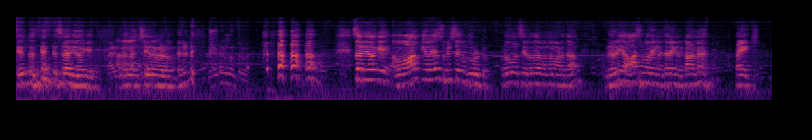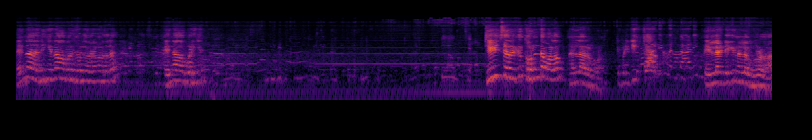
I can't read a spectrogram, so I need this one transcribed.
சேர்ந்தது சரி ஓகே. அதெல்லாம் சேர வேணும். சரி ஓகே. அப்ப வாழ்க்கையில சுபிசேகம் கூறட்டும். உறவுகள் செய்யறதா வந்தமானதான் நிறைய ஆசீர்வாதம் கிடைச்சாலும் எங்களுக்கு காணுமே. ரைட் என்ன நீங்க என்ன ஆகுறீங்க சொல்லுங்க வருமானத்துல? என்ன ஆக போறீங்க? டீச்சருக்கு தொண்டை வளம் நல்லா இருக்கும் இப்படி டீச்சர் இல்லாட்டிக்கு நல்ல குரலா?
